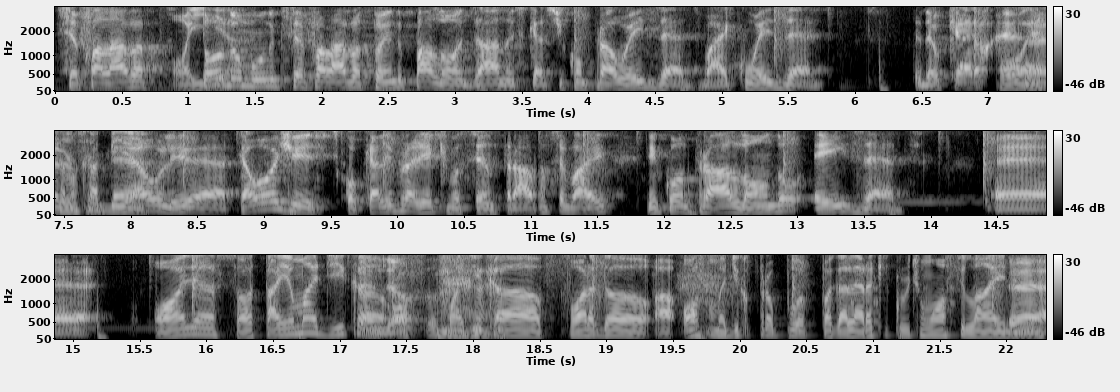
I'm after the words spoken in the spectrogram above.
Você falava, Olha. todo mundo que você falava, tô indo pra Londres. Ah, não esquece de comprar o AZ, vai com o AZ. Entendeu? Que era, Pô, é, essa eu não sabia. É, até hoje, qualquer livraria que você entrar, você vai encontrar London AZ. É, Olha só, tá aí uma dica, off, uma dica fora da. Off, uma dica pra, pra galera que curte um offline. É, né?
